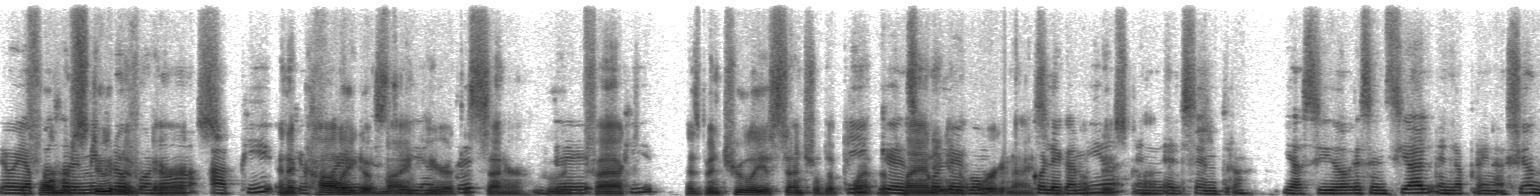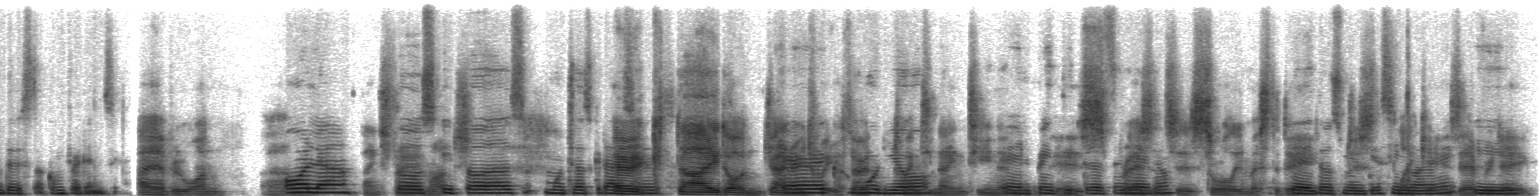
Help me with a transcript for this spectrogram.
Le voy a pasar el student of micrófono Eric's a Pete, and a que fue colleague of mine here at the estudiante center, who de in fact Pete has been truly essential to y pla- the que es colega of mía this en el centro y ha sido esencial en la planeación de esta conferencia. Hi everyone. Um, Hola, todos y todas, muchas Eric gracias. died on January Eric 23rd, murió 2019, el and 23 his de enero de today, just like it 2019 is every y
